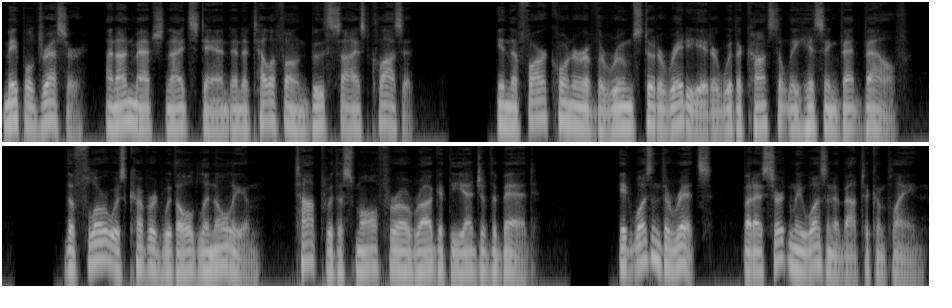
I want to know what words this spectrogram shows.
maple dresser, an unmatched nightstand, and a telephone booth sized closet. In the far corner of the room stood a radiator with a constantly hissing vent valve. The floor was covered with old linoleum, topped with a small throw rug at the edge of the bed. It wasn't the Ritz, but I certainly wasn't about to complain.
